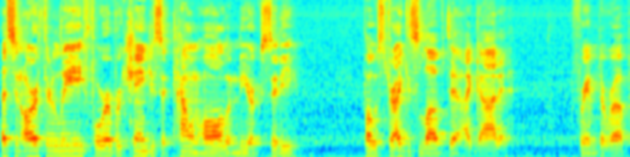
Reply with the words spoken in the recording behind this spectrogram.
That's an Arthur Lee Forever Changes at Town Hall in New York City poster. I just loved it. I got it. Framed her up.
